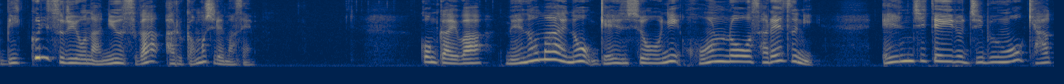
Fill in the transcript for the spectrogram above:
びっくりするようなニュースがあるかもしれません。今回は目の前の現象に翻弄されずに演じている自分を客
